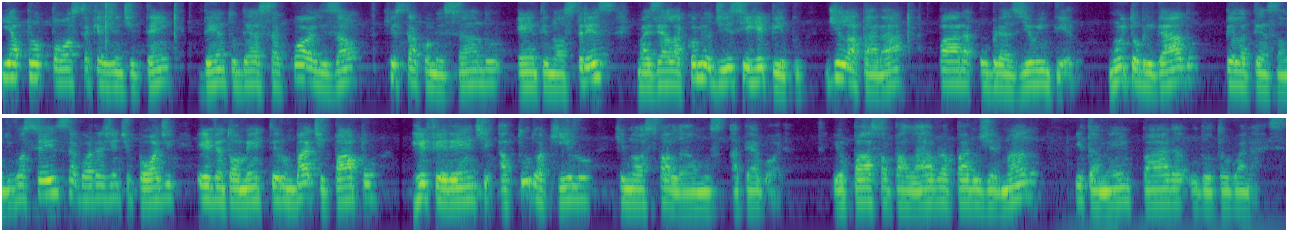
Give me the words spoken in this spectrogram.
e a proposta que a gente tem dentro dessa coalizão que está começando entre nós três, mas ela, como eu disse e repito, dilatará para o Brasil inteiro. Muito obrigado pela atenção de vocês. Agora a gente pode, eventualmente, ter um bate-papo referente a tudo aquilo que nós falamos até agora. Eu passo a palavra para o Germano e também para o Dr. Guanais.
